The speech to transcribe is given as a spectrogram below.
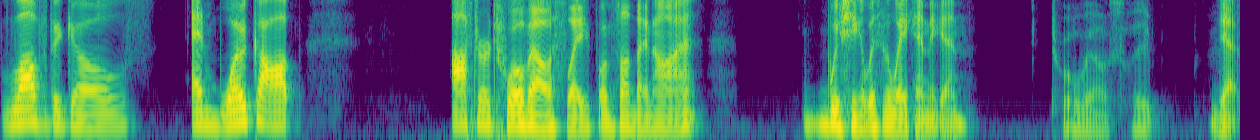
love the girls, and woke up after a 12 hour sleep on Sunday night, wishing it was the weekend again. 12 hours sleep. Yeah.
